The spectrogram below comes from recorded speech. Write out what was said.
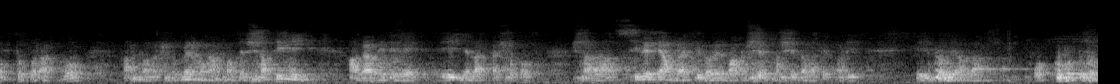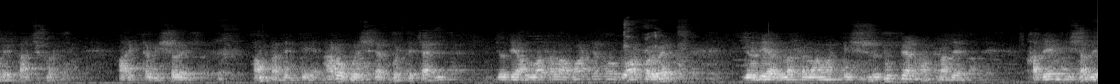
বক্তব্য রাখব। আপনারা শুনবেন এবং আপনাদের সাথে নিয়ে আগামী দিনে এই এলাকা সহ সারা সিলেটে আমরা কীভাবে মানুষের পাশে দাঁড়াতে পারি, এইভাবে আমরা ঐক্যবদ্ধভাবে কাজ করি। আরেকটা বিষয় আপনাদেরকে আরও পরিষ্কার করতে চাই। যদি আল্লাহ তালা আমার জন্য দোয়া করবেন, যদি আল্লাহ তালা আমাকে সুযোগ দেন আপনাদের খাদেম হিসাবে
